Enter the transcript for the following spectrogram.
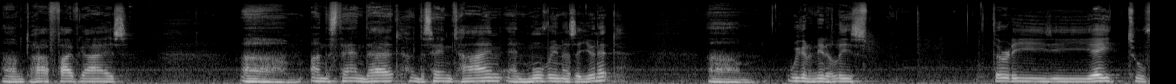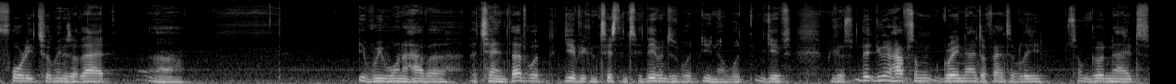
Um, to have five guys um, understand that at the same time and moving as a unit, um, we're going to need at least 38 to 42 minutes of that. Uh, if we want to have a, a chance. That would give you consistency. Difference is what you know what gives because you're going to have some great nights offensively, some good nights,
